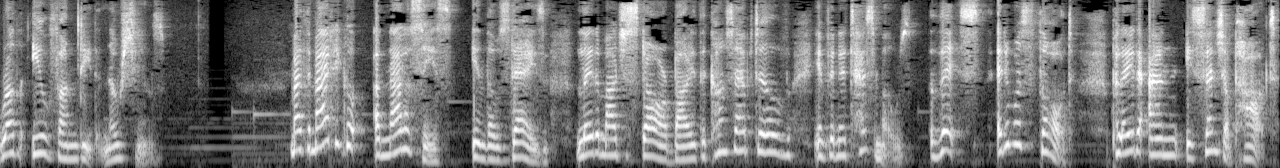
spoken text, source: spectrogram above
rather ill-founded notions. Mathematical analysis in those days laid much store by the concept of infinitesimals. This, it was thought, played an essential part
